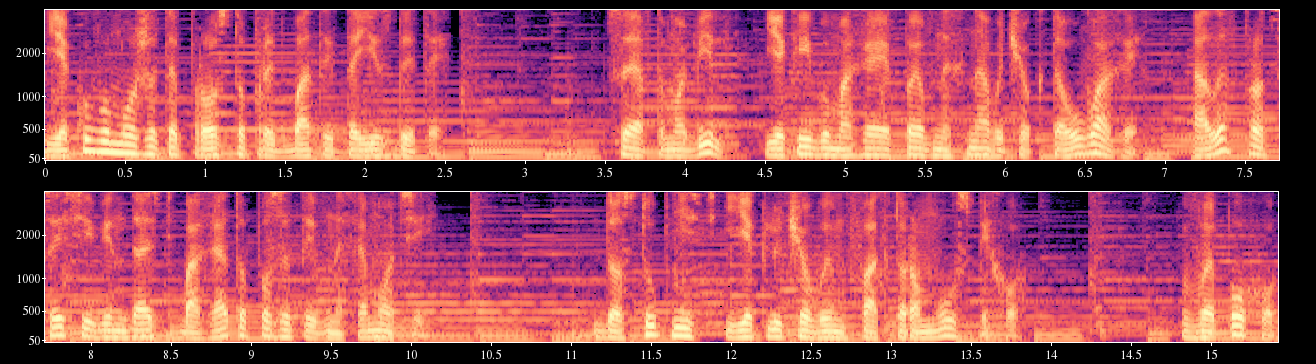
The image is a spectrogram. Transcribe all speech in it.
яку ви можете просто придбати та їздити. Це автомобіль, який вимагає певних навичок та уваги, але в процесі він дасть багато позитивних емоцій. Доступність є ключовим фактором успіху. В епоху,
